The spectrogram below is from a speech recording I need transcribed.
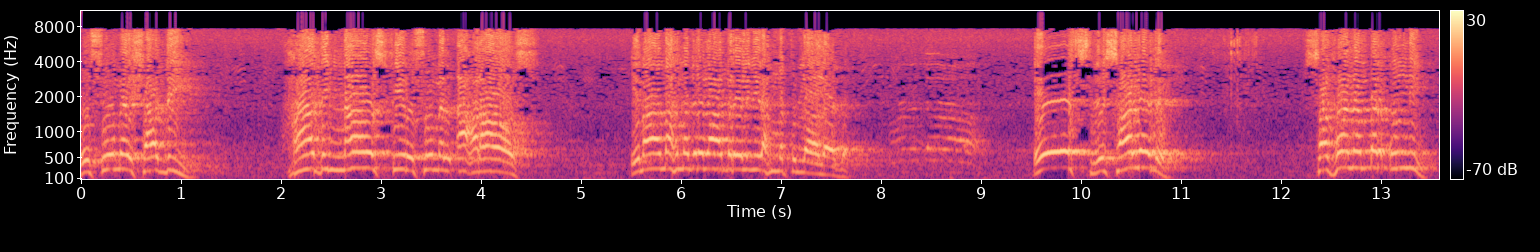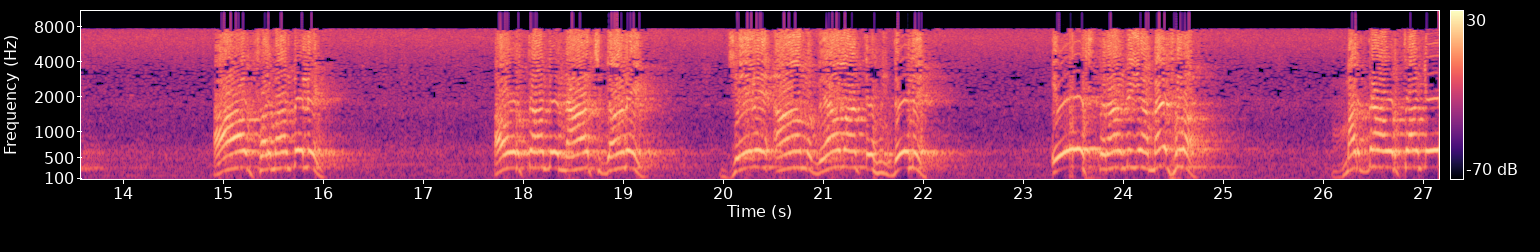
رسوم شادی، ہاد الناس فی رسوم الاعراس۔ امام احمد رضا بریلوی رحمت اللہ علیہ۔ اس رسالے میں صفحہ نمبر انی آپ فرما نے عورتوں کے ناچ گانے جی آم ویاواں ہوں نے، اس طرح دیا محفل مرد عورتوں کے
